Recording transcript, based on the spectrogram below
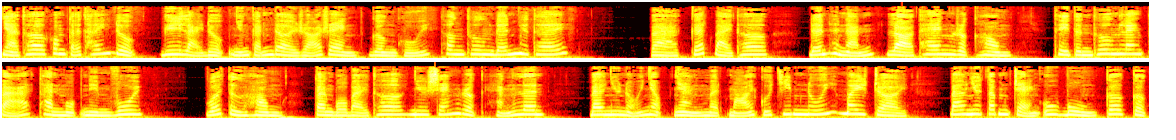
nhà thơ không thể thấy được, ghi lại được những cảnh đời rõ ràng, gần gũi, thân thương đến như thế. Và kết bài thơ, đến hình ảnh lò than rực hồng, thì tình thương lan tỏa thành một niềm vui. Với từ hồng, toàn bộ bài thơ như sáng rực hẳn lên, bao nhiêu nỗi nhọc nhằn mệt mỏi của chim núi mây trời, bao nhiêu tâm trạng u buồn cơ cực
